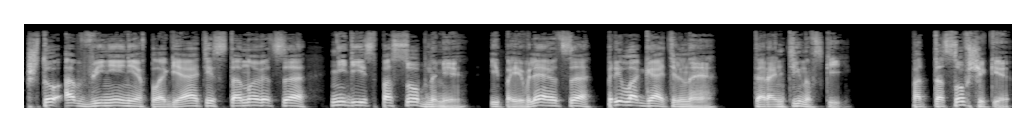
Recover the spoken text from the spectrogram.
что обвинения в плагиате становятся недееспособными и появляются прилагательное «тарантиновский». Подтасовщики,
